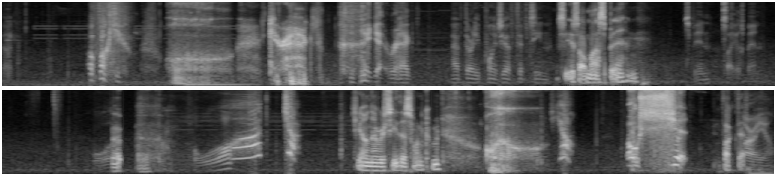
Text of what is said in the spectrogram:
God. Oh fuck you. Get wrecked. I have 30 points, you have 15. See, it's all my spin. Spin. Psycho spin. What? What? Ja! See, I'll never see this one coming. Yo! Oh, shit. Fuck that. Mario.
